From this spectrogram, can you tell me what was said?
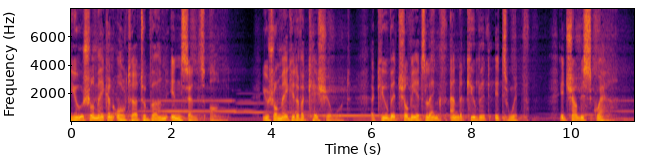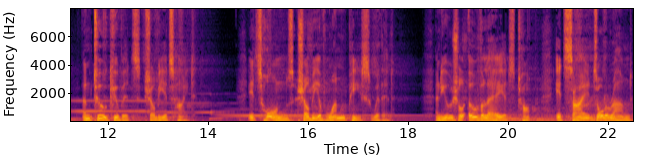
You shall make an altar to burn incense on. You shall make it of acacia wood. A cubit shall be its length, and a cubit its width. It shall be square, and two cubits shall be its height. Its horns shall be of one piece with it. And you shall overlay its top, its sides all around,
